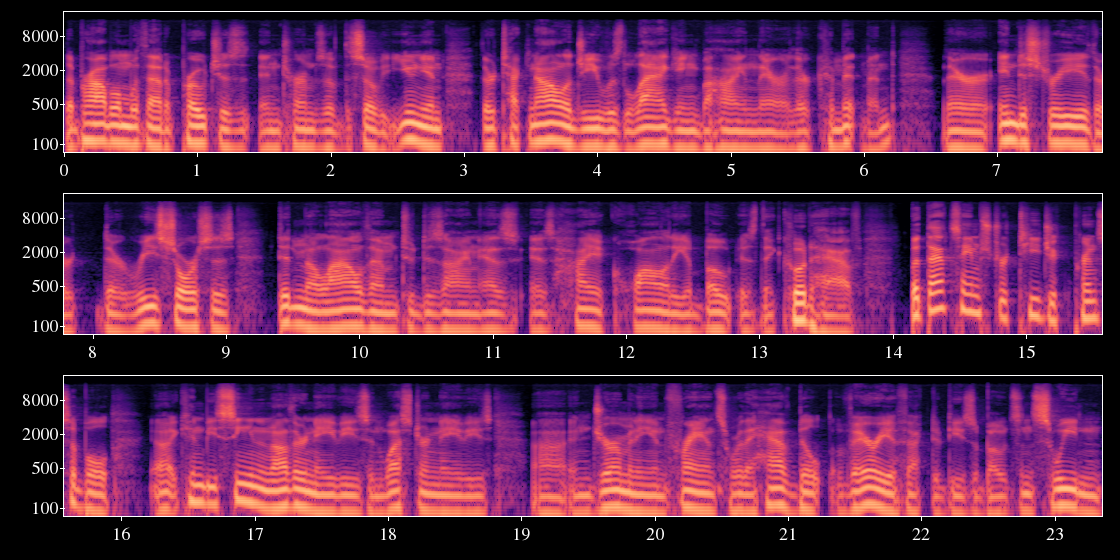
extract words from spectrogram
The problem with that approach is in terms of the Soviet Union, their technology was lagging behind their, their commitment. Their industry, their their resources didn't allow them to design as as high a quality a boat as they could have. But that same strategic principle uh, can be seen in other navies, in Western navies, uh, in Germany and France, where they have built very effective diesel boats, in Sweden,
